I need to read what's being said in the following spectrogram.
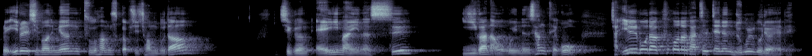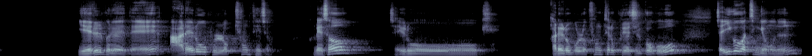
그리고 1을 집어넣으면 두 함수 값이 전부 다 지금 a-2가 나오고 있는 상태고 자, 1보다 크거나 같을 때는 누굴 그려야 돼? 얘를 그려야 돼. 아래로 볼록 형태죠. 그래서 자, 이렇게 아래로 볼록 형태로 그려질 거고 자 이거 같은 경우는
